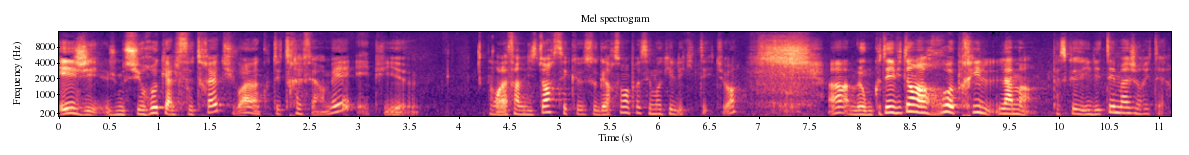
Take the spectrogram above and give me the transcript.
et je me suis recalfeutrée, tu vois, un côté très fermé, et puis bon, la fin de l'histoire c'est que ce garçon, après c'est moi qui l'ai quitté, tu vois. Hein, mais mon côté évitant a repris la main parce qu'il était majoritaire.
